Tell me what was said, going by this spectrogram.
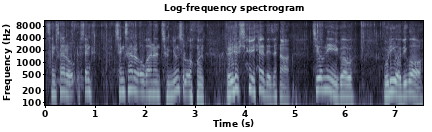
생사를 오- 생 생사를 오가는 정령수로 오면 더 열심히 해야 되잖아. 지금 니 이거 우리 어디고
